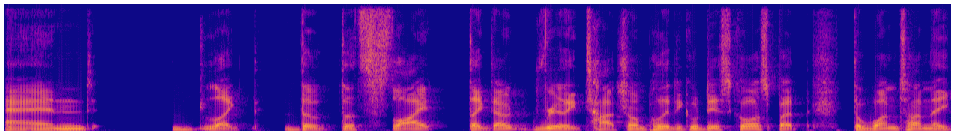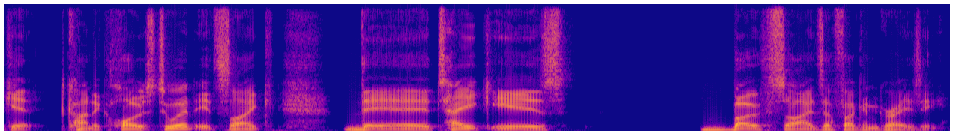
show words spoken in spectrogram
and like the the slight they don't really touch on political discourse, but the one time they get kind of close to it, it's like their take is both sides are fucking crazy.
